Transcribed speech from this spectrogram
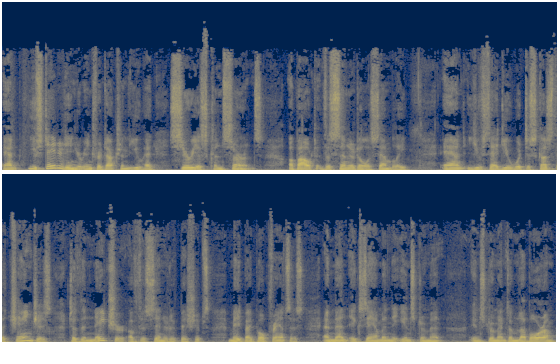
And you stated in your introduction that you had serious concerns about the Synodal Assembly and you said you would discuss the changes to the nature of the Synod of Bishops made by Pope Francis, and then examine the instrument, Instrumentum Laborum,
